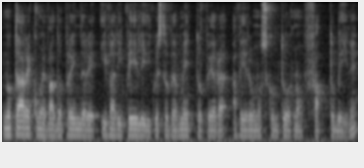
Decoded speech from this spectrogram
notare come vado a prendere i vari peli di questo vermetto per avere uno scontorno fatto bene.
